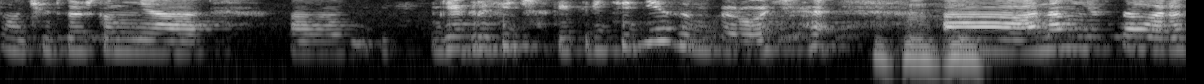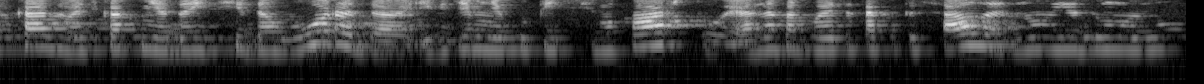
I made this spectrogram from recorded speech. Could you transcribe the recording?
учитывая, что у меня э, географический кретинизм, короче, э, она мне стала рассказывать, как мне дойти до города и где мне купить сим-карту. И она как бы это так описала, ну, я думаю, ну,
